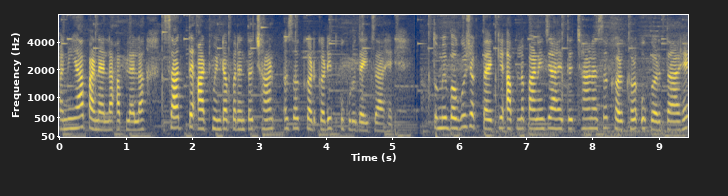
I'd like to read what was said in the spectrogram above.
आणि ह्या पाण्याला आपल्याला सात ते आठ मिनटापर्यंत छान असं कडकडीत उकडू द्यायचं आहे. तुम्ही बघू शकताय की आपलं पाणी जे आहे ते छान असं खळखळ उकळतं आहे.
